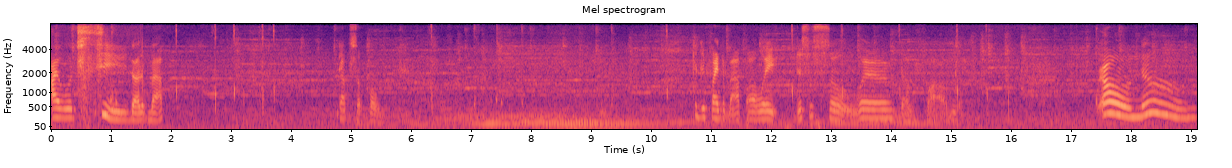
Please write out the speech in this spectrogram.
I would see that map. That's a boat. Can you find the map? I'll wait. This is so weird the fuck? Oh no.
